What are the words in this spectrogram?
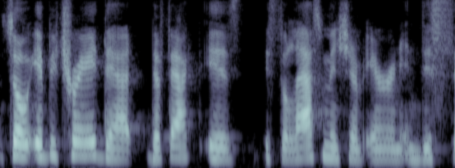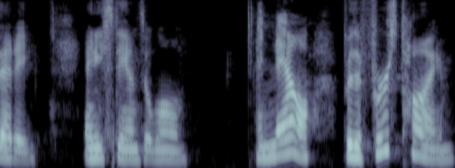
so it betrayed that the fact is it's the last mention of Aaron in this setting, and he stands alone. And now, for the first time,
